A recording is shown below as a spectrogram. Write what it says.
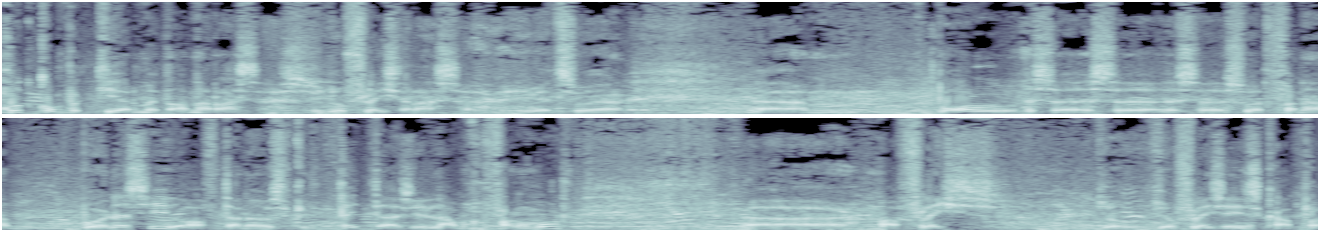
goed kompeteer met ander rasse, so jou vleisrasse. Jy weet so ehm um, bol is 'n is 'n is 'n soort van 'n bonusie of dan nou sekuriteit as jy lam gevang word. Uh maar vleis. Jou jou vleiseienskappe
